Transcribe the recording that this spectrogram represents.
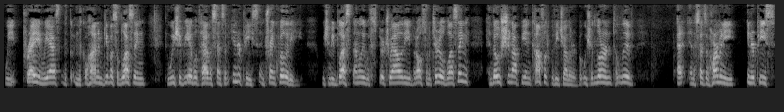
We pray and we ask the, the Kohanim give us a blessing that we should be able to have a sense of inner peace and tranquility. We should be blessed not only with spirituality but also material blessing, and those should not be in conflict with each other. But we should learn to live at, in a sense of harmony, inner peace,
